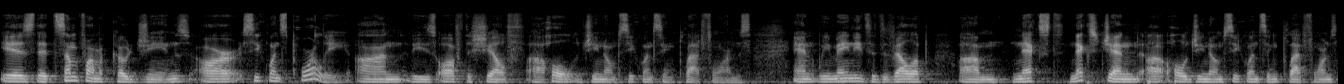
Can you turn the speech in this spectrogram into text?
is that some pharmacogenes are sequenced poorly on these off-the-shelf uh, whole genome sequencing platforms. And we may need to develop um, next, next-gen uh, whole genome sequencing platforms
